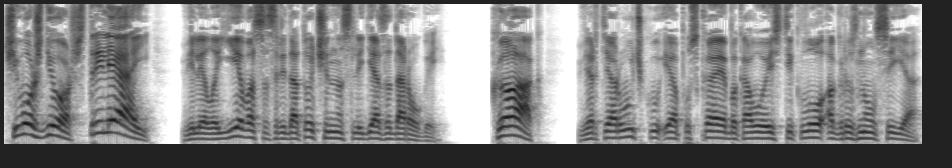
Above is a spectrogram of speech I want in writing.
«Чего ждешь? Стреляй!» — велела Ева, сосредоточенно следя за дорогой. «Как?» Вертя ручку и опуская боковое стекло, огрызнулся я.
